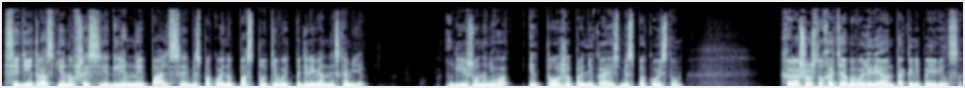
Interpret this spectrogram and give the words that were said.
сидит, раскинувшись, и длинные пальцы беспокойно постукивают по деревянной скамье. Гляжу на него и тоже проникаюсь беспокойством. Хорошо, что хотя бы Валериан так и не появился.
